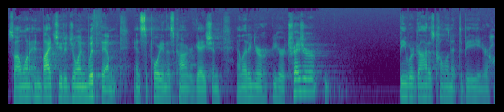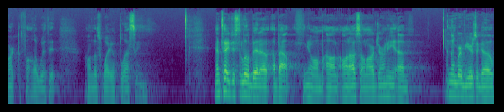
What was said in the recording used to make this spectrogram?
So I want to invite you to join with them in supporting this congregation and letting your, your treasure be where God is calling it to be and your heart to follow with it on this way of blessing. To tell you just a little bit uh, about, you know, on, on us, on our journey. Um, A number of years ago,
